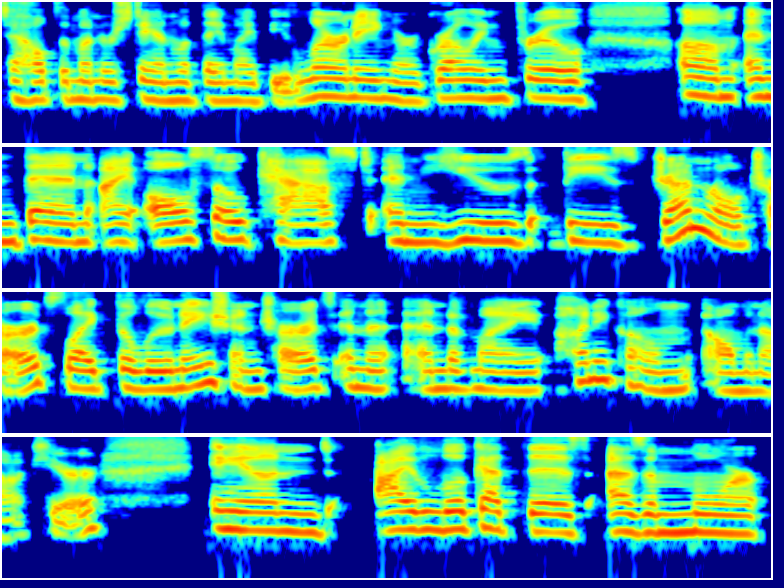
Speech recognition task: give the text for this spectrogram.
to help them understand what they might be learning or growing through. Um, and then i also cast and use these general charts like the lunation charts in the end of my honeycomb almanac here. And I look at this as a more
